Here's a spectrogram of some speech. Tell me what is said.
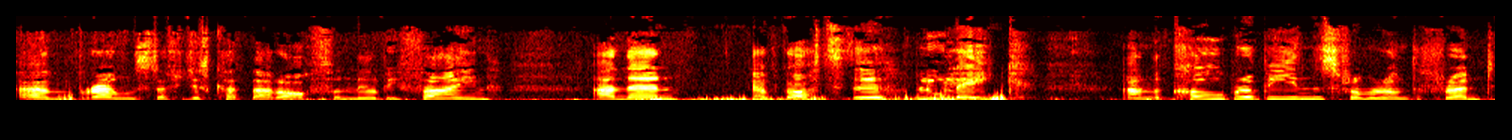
um, brown stuff. You just cut that off and they'll be fine and then I've got the Blue Lake and the Cobra beans from around the front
